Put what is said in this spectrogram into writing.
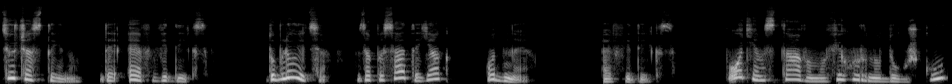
цю частину, де f від x дублюється, записати як одне f від x. Потім ставимо фігурну дужку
